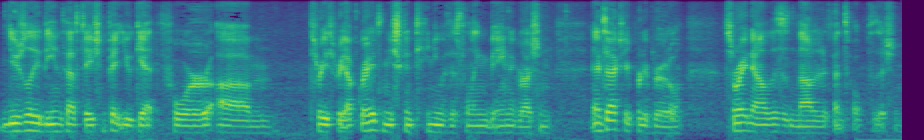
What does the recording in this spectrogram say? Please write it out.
Usually the Infestation Pit you get for 3-3 um, upgrades and you just continue with this Ling Bane aggression. And it's actually pretty brutal. So right now this is not a defensible position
